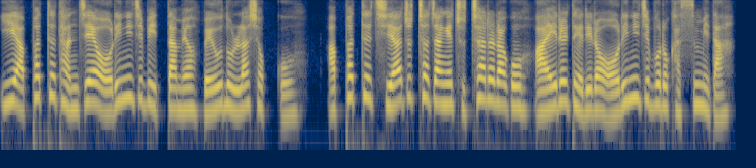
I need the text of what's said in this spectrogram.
이 아파트 단지에 어린이집이 있다며 매우 놀라셨고 아파트 지하 주차장에 주차를 하고 아이를 데리러 어린이집으로 갔습니다.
